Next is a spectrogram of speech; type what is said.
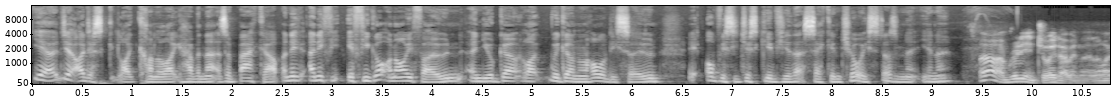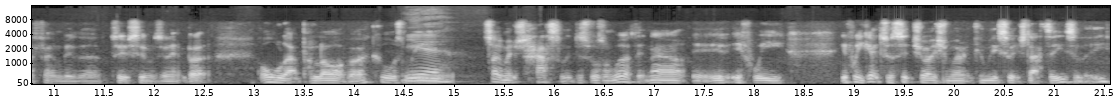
yeah, I just like kind of like having that as a backup. And if and if you, if you got an iPhone and you're going like we're going on holiday soon, it obviously just gives you that second choice, doesn't it? You know. Oh, I really enjoyed having an iPhone with uh, two SIMs in it, but all that palaver caused me. Yeah. so much hassle. It just wasn't worth it. Now, if we if we get to a situation where it can be switched that easily,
